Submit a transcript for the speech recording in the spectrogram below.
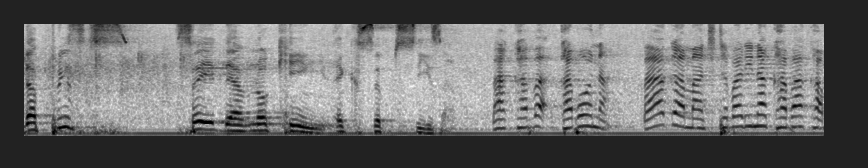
The priests say they have no king except Caesar. Chief bagamba nti tebalina kabaka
